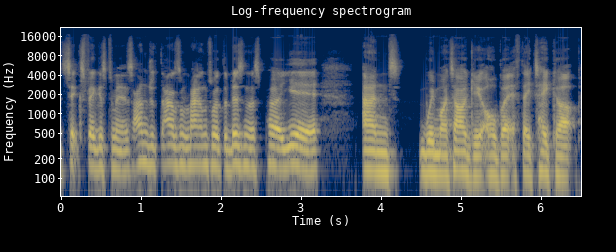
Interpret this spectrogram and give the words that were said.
six figures to me it's 100000 pounds worth of business per year. And we might argue oh but if they take up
